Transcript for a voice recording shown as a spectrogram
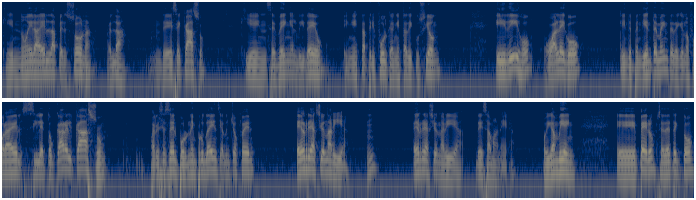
que no era él la persona, ¿verdad? De ese caso, quien se ve en el video, en esta trifulca, en esta discusión, y dijo o alegó que independientemente de que no fuera él, si le tocara el caso, parece ser por una imprudencia de un chofer, él reaccionaría. Él reaccionaría de esa manera. Oigan bien, eh, pero se detectó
